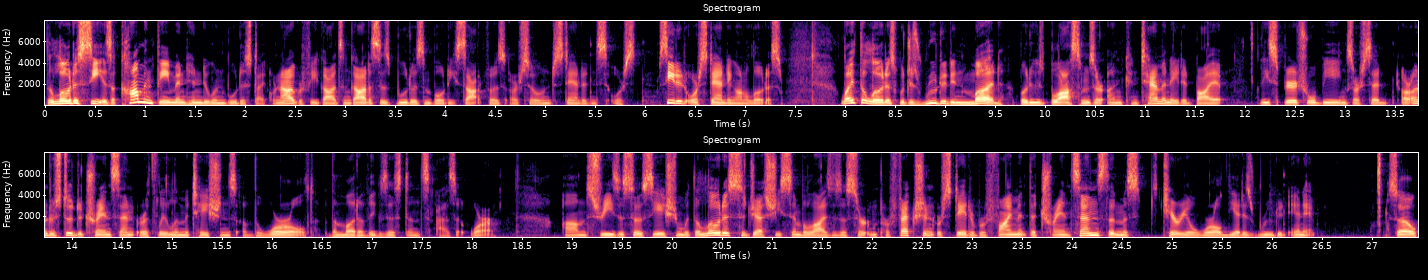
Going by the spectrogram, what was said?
The lotus sea is a common theme in Hindu and Buddhist iconography. Gods and goddesses, Buddhas, and bodhisattvas are shown standed or seated or standing on a lotus. Like the lotus, which is rooted in mud but whose blossoms are uncontaminated by it, these spiritual beings are said are understood to transcend earthly limitations of the world, the mud of existence, as it were. Um, Sri's association with the lotus suggests she symbolizes a certain perfection or state of refinement that transcends the material world yet is rooted in it. So,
